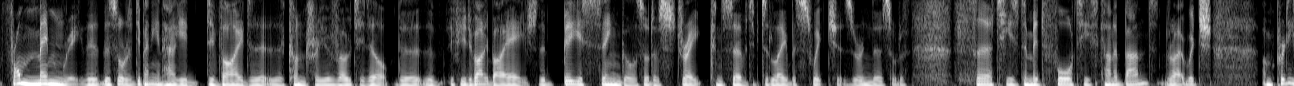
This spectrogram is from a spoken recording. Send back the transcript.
from memory, the, the, sort of depending on how you divide the, the country you voted up, the, the if you divide it by age, the biggest single sort of straight Conservative to Labour switches are in the sort of 30s to mid 40s kind of band, right? Which I'm pretty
